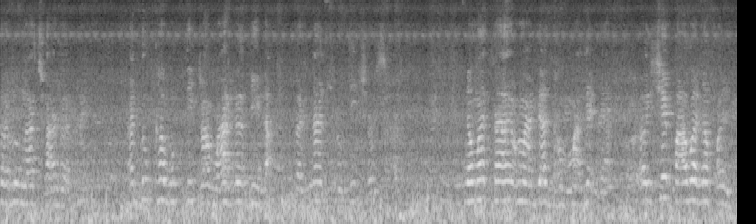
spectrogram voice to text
करुणा सागर दुःख मुक्तीचा मार्ग दिला करणार श्रुती संस्कार नमस्कार माझ्या धम्माले द्या ऐसे पावन पंथ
